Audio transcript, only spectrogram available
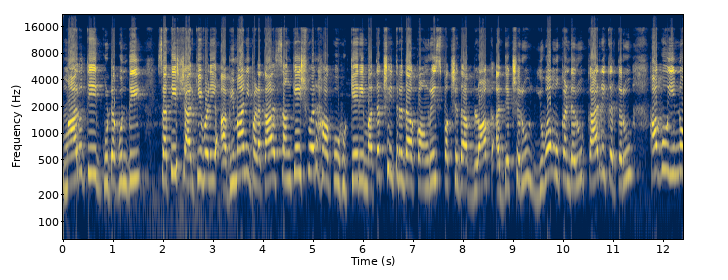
ಮಾರುತಿ ಗುಡಗುಂದಿ ಸತೀಶ್ ಜಾರಕಿಹೊಳಿ ಅಭಿಮಾನಿ ಬಳಗ ಸಂಕೇಶ್ವರ್ ಹಾಗೂ ಹುಕ್ಕೇರಿ ಮತಕ್ಷೇತ್ರದ ಕಾಂಗ್ರೆಸ್ ಪಕ್ಷದ ಬ್ಲಾಕ್ ಅಧ್ಯಕ್ಷರು, ಯುವ ಮುಖಂಡರು, ಕಾರ್ಯಕರ್ತರು ಹಾಗೂ ಇನ್ನೂ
